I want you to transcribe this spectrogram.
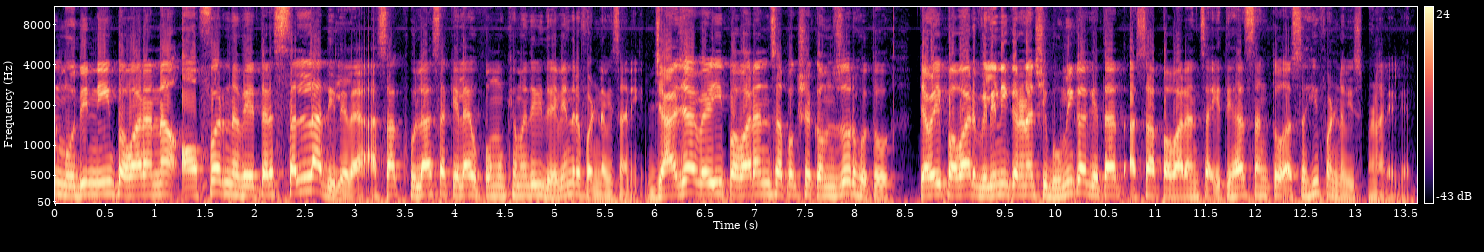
मोदींनी पवारांना ऑफर नव्हे तर सल्ला दिलेला आहे. असा खुलासा केलाय उपमुख्यमंत्री देवेंद्र फडणवीसांनी. ज्या ज्या वेळी पवारांचा पक्ष कमजोर होतो त्यावेळी पवार विलिनीकरणाची भूमिका घेतात असा पवारांचा इतिहास सांगतो असंही फडणवीस म्हणालेले आहेत.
